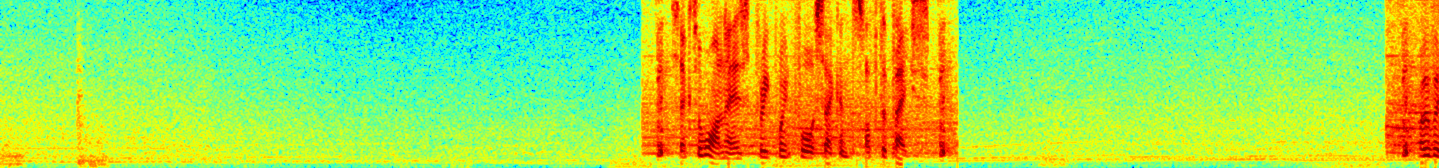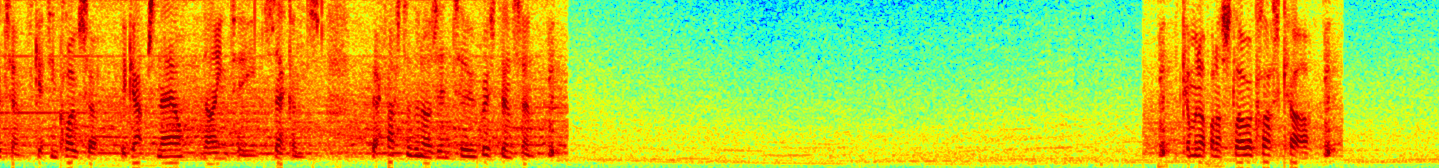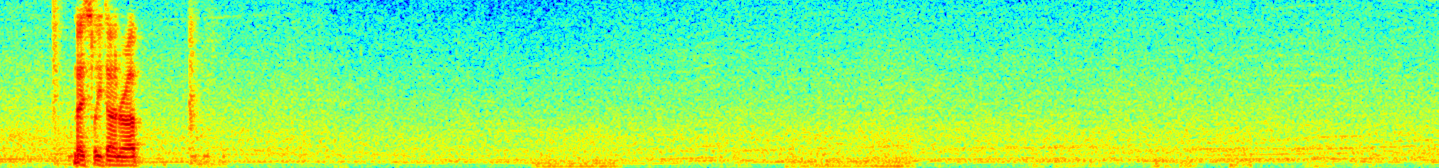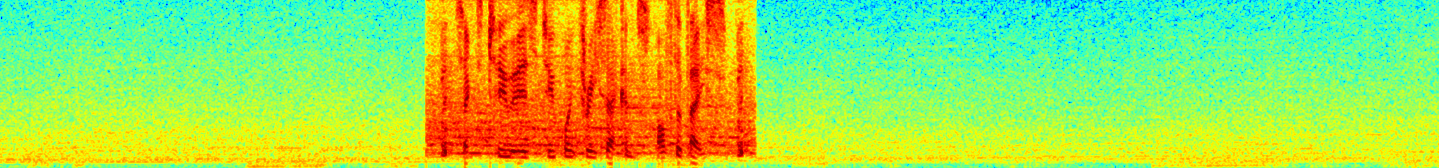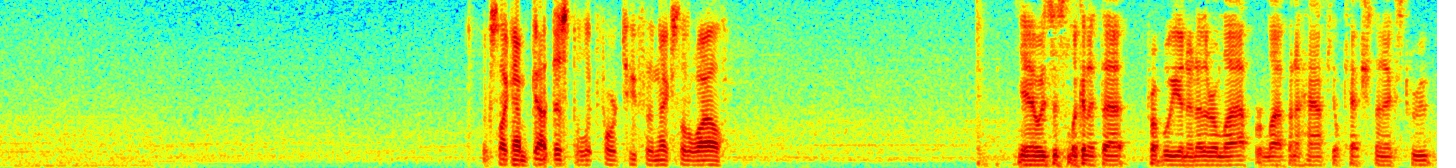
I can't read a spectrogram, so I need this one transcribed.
Sector 1 is 3.4 seconds off the pace. Overton is getting closer. The gap's now 19 seconds. They're faster than us into Christensen. Coming up on a slower class car. Nicely done, Rob. Sector 2 is 2.3 seconds. Off the pace. Looks like I've got this to look forward to for the next little while. Yeah, I was just looking at that. Probably in another lap or lap and a half, you'll catch the next group.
